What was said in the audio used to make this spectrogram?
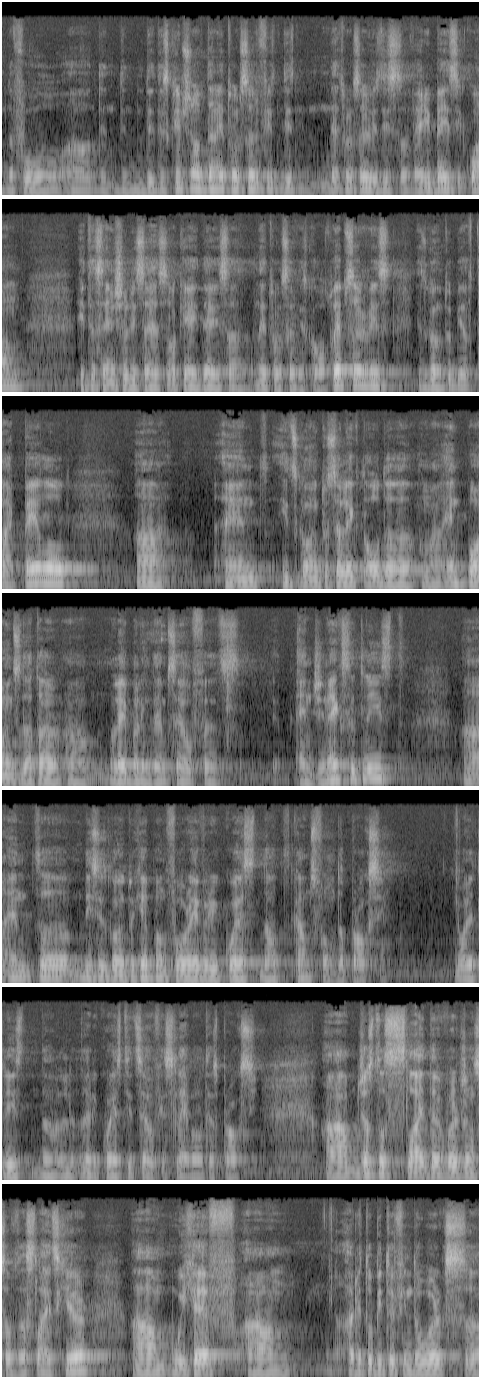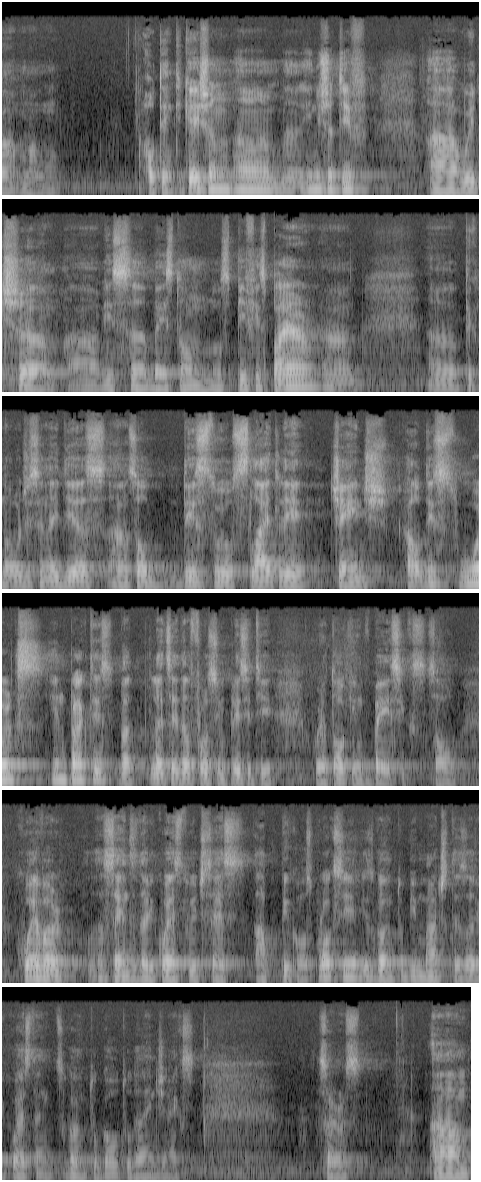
the full, uh, the, the, description of the network service. This network service, this is a very basic one. It essentially says, okay, there is a network service called web service. It's going to be of type payload. Uh, and it's going to select all the uh, endpoints that are uh, labeling themselves as Nginx at least. Uh, and this is going to happen for every request that comes from the proxy or at least the, request itself is labeled as proxy. Um, just a slight divergence of the slides here. Um, we have um, a little bit of in the works um, authentication um, initiative, which uh, uh is uh, based on SPIFFE Spire uh, technologies and ideas. so this will slightly change how this works in practice, but let's say that for simplicity, we're talking basics. So whoever sends the request which says up equals proxy is going to be matched as a request and it's going to go to the Nginx service. Um,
